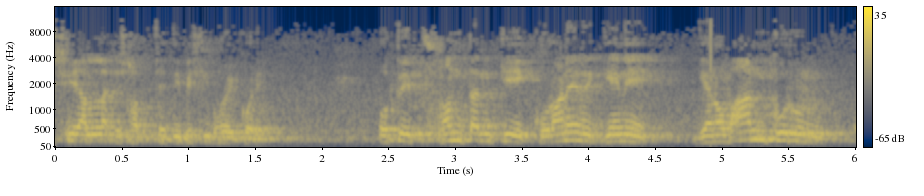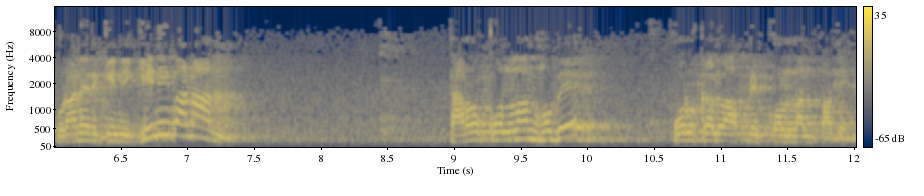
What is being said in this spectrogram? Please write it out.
সে আল্লাহকে সবচেয়ে বেশি ভয় করে। অতএব সন্তানকে কোরআনের জ্ঞানে জ্ঞানবান করুন, কোরআনের জ্ঞানে জ্ঞানী বানান। তারও কল্যাণ হবে, পরকালও আপনি কল্যাণ পাবেন।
